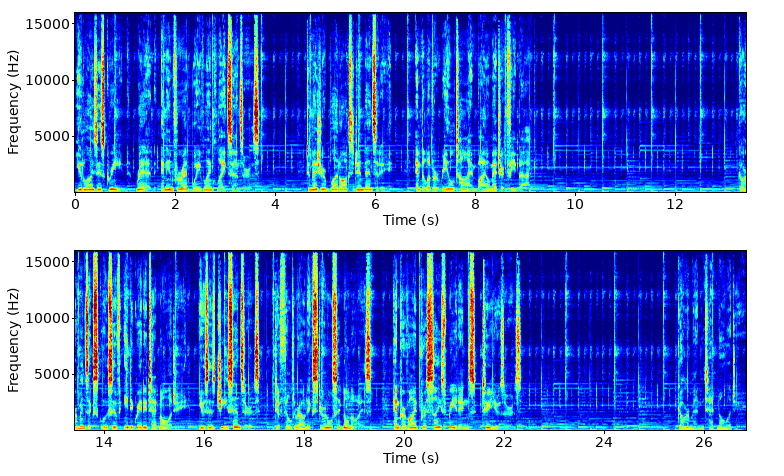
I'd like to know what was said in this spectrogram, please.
utilizes green, red, and infrared wavelength light sensors to measure blood oxygen density and deliver real-time biometric feedback. Garmin's exclusive integrated technology uses G sensors to filter out external signal noise and provide precise readings to users. Garmin Technology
